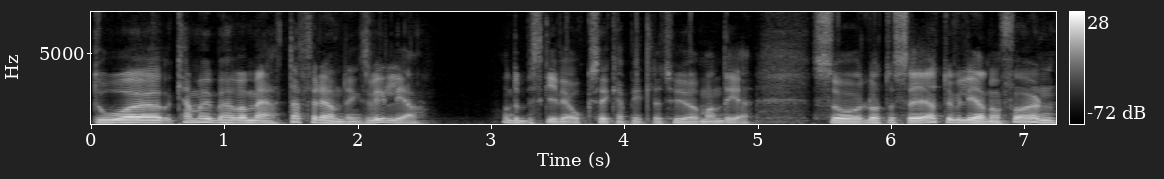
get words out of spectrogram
då kan man ju behöva mäta förändringsvilja. Och det beskriver jag också i kapitlet, hur gör man det? Så låt oss säga att du vill genomföra en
